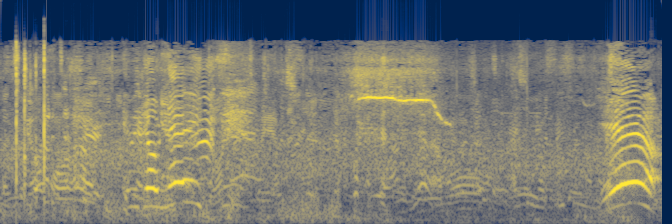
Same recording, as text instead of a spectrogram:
But it's. Here we go, Nate. Yeah. I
